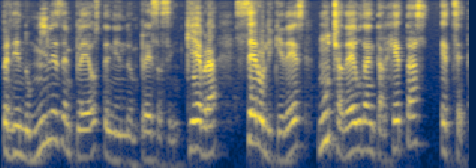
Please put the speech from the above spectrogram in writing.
perdiendo miles de empleos, teniendo empresas en quiebra, cero liquidez, mucha deuda en tarjetas, etc.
